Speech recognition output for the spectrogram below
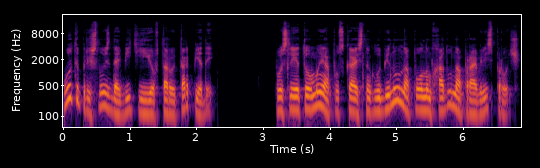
Вот и пришлось добить ее второй торпедой. После этого мы, опускаясь на глубину, на полном ходу направились прочь.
